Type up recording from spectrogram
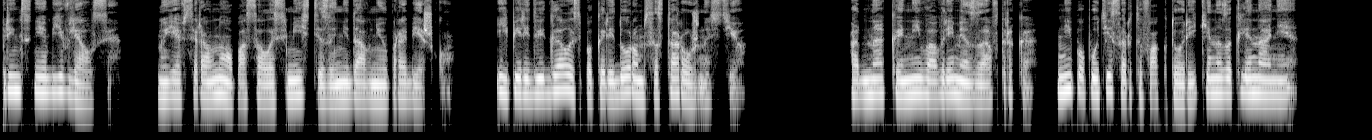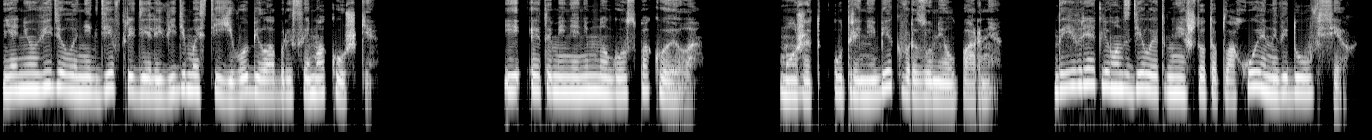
Принц не объявлялся, но я все равно опасалась мести за недавнюю пробежку и передвигалась по коридорам с осторожностью. Однако ни во время завтрака, ни по пути с артефакторики на заклинание. Я не увидела нигде в пределе видимости его белобрысой макушки. И это меня немного успокоило. Может, утренний бег вразумил парня? Да и вряд ли он сделает мне что-то плохое на виду у всех.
